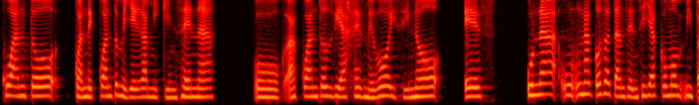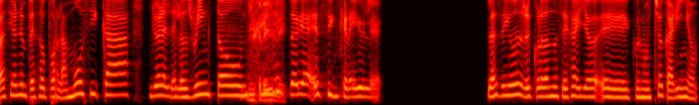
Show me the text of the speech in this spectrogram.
cuánto, cuán- de cuánto me llega mi quincena o a cuántos viajes me voy, sino es una, una cosa tan sencilla como mi pasión empezó por la música, yo era el de los ringtones, Increíble. esa historia es increíble. La seguimos recordando Ceja y yo eh, con mucho cariño.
